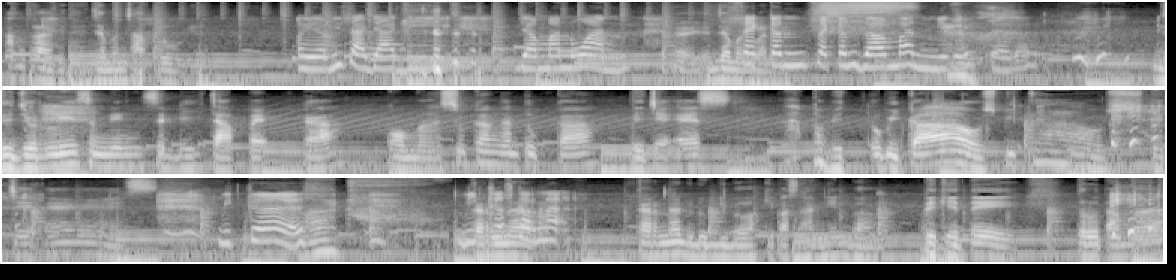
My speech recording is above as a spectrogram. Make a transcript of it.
Angka gitu ya zaman satu gitu. Oh ya bisa jadi. Zaman one, eh, iya, zaman second second zaman gitu. Ya kan. jujur li seneng sedih capek ka koma suka ngantuk ka BCS apa bit oh bikaus bikaus BCS Because aduh. Because karena- karena karena duduk di bawah kipas angin bang. BGT terutama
